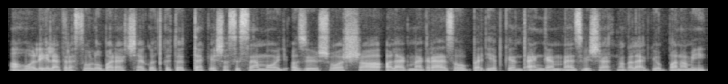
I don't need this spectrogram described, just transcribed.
ahol életre szóló barátságot kötöttek, és azt hiszem, hogy az ő sorsa a legmegrázóbb egyébként. Engem ez viselt meg a legjobban, ami,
